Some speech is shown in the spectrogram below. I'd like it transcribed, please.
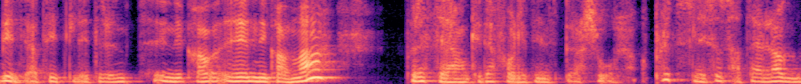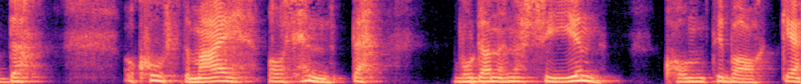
begynte jeg å titte litt rundt inni Canva, for å se om kunne jeg få litt inspirasjon. Og plutselig så satt jeg og lagde og koste meg og kjente hvordan energien kom tilbake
